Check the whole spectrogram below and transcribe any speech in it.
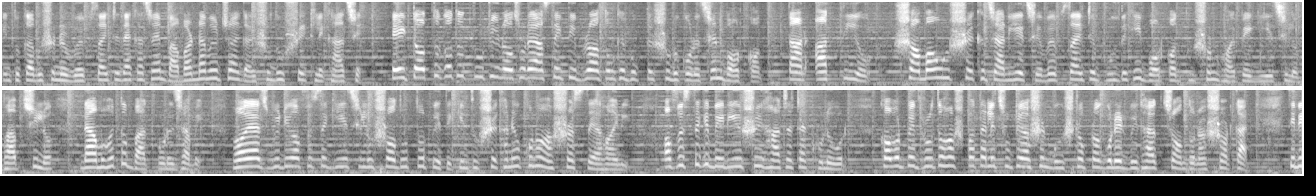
কিন্তু কমিশনের ওয়েবসাইটে দেখা যায় বাবার নামের জায়গায় শুধু শেখ লেখা আছে। এই তথ্যগত ত্রুটি নজরে আসতেই তীব্র আতঙ্কে ভুগতে শুরু করেছেন বরকত। তার আত্মীয় শামাউল শেখ জানিয়েছে, ওয়েবসাইটে ভুল দেখেই বরকত ভীষণ ভয় পেয়ে গিয়েছিল। ভাবছিল নাম হয়তো বাদ পড়ে যাবে। ভয় আজ বিডিও অফিসে গিয়েছিল সদুত্তর পেতে, কিন্তু সেখানেও কোনো আশ্বাস দেওয়া হয়নি। অফিস থেকে বেরিয়ে এসে হার্ট অ্যাটাক হলো ওর। খবর পেয়ে দ্রুত হাসপাতালে ছুটে আসেন বৈষ্ণবনগরের বিধায়ক চন্দনা সরকার। তিনি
